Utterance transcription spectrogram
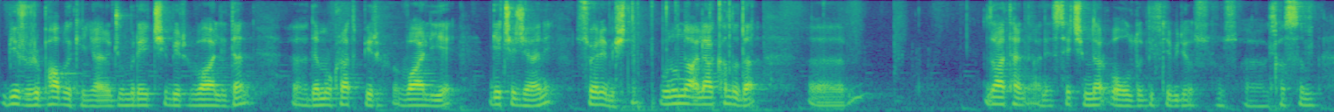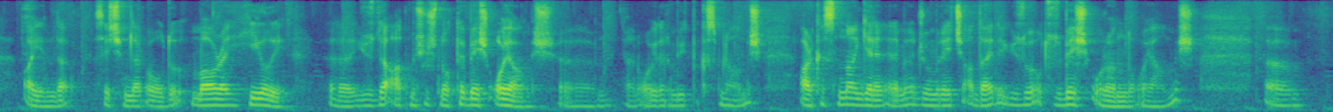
bir Republican yani Cumhuriyetçi bir validen demokrat bir valiye geçeceğini söylemiştim. Bununla alakalı da zaten hani seçimler oldu, bitti biliyorsunuz. Kasım ayında seçimler oldu. Maura Healey %63.5 oy almış. E, yani oyların büyük bir kısmını almış. Arkasından gelen eleman Cumhuriyetçi aday da %35 oranında oy almış. E,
